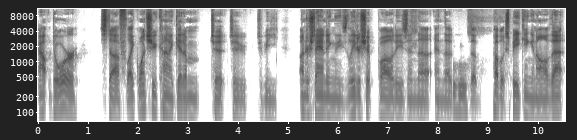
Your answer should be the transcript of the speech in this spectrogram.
outdoor stuff, like once you kind of get them to to to be understanding these leadership qualities and the and the mm-hmm. the public speaking and all of that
